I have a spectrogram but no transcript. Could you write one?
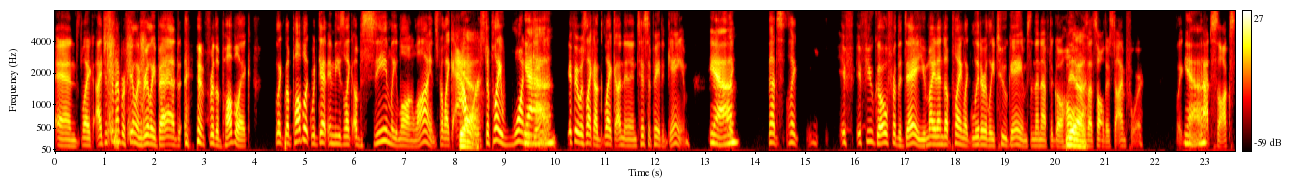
And like I just remember feeling really bad for the public. Like the public would get in these like obscenely long lines for like Yeah. hours to play one Yeah. game. If it was like a like an anticipated game. Yeah. Like, That's like if if you go for the day, you might end up playing like literally two games and then have to go home Yeah. because that's all there's time for. Like Yeah. that sucks.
